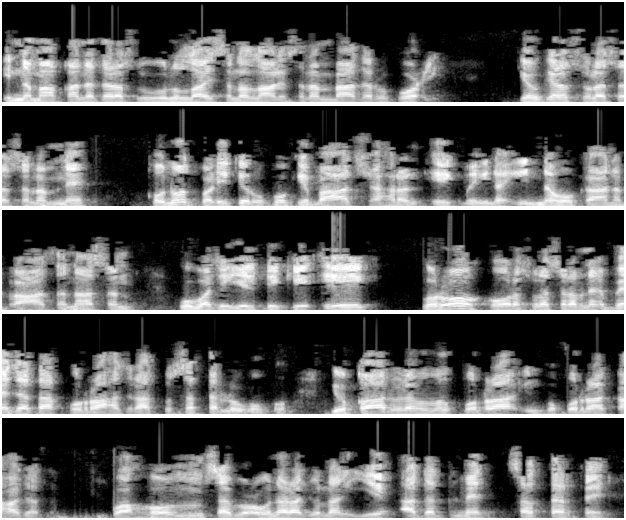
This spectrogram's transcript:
انما قنت رسول اللہ صلی اللہ علیہ وسلم بعد رکوع کیونکہ رسول اللہ صلی اللہ علیہ وسلم نے قنوت پڑھی تھی رکوع کے بعد شہرن ایک مہینہ، انہو کان بعث ناسا وہ وجہ یہ تھی کہ ایک گروہ کو رسول اللہ علیہ وسلم نے بھیجا تھا قرہ حضرات کو، ستر لوگوں کو۔ یقال لهم القرہ ان کو قرہ کہا جاتا۔ وهم سبعون رجلا، یہ عدد میں ستر تھے۔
